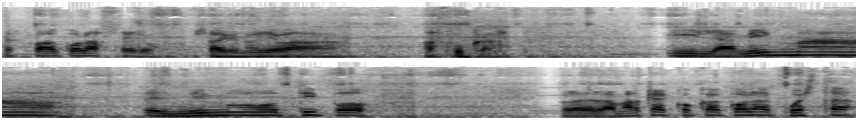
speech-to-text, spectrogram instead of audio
Es Coca-Cola cero, o sea que no lleva azúcar. Y la misma, el mismo tipo, pero de la marca Coca-Cola cuesta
